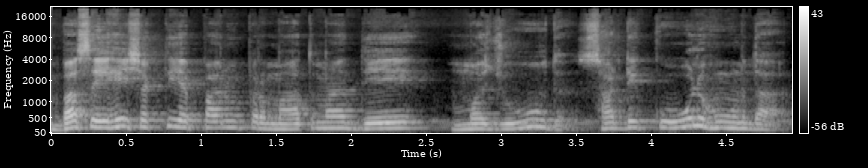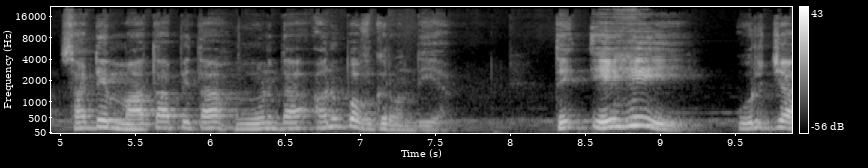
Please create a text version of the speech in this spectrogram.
ਬਸ ਇਹ ਸ਼ਕਤੀ ਆਪਾਂ ਨੂੰ ਪਰਮਾਤਮਾ ਦੇ ਮੌਜੂਦ ਸਾਡੇ ਕੋਲ ਹੋਣ ਦਾ, ਸਾਡੇ ਮਾਤਾ-ਪਿਤਾ ਹੋਣ ਦਾ ਅਨੁਭਵ ਕਰਾਉਂਦੀ ਆ ਤੇ ਇਹ ਊਰਜਾ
